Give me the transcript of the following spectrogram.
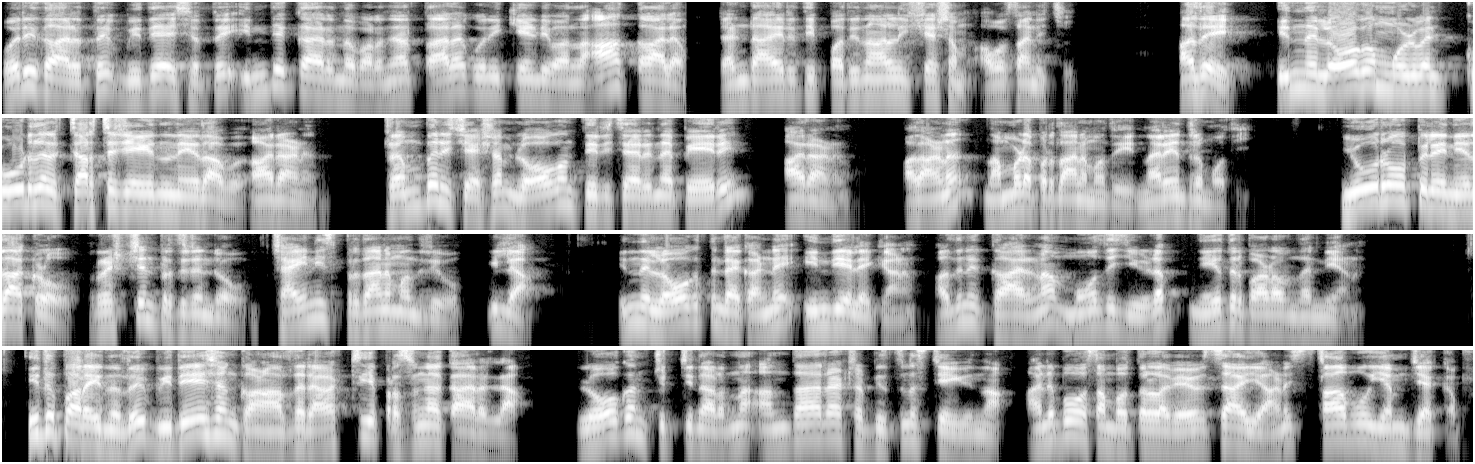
ഒരു കാലത്ത് വിദേശത്ത് ഇന്ത്യക്കാരെന്ന് പറഞ്ഞാൽ തല കുനിക്കേണ്ടി വന്ന ആ കാലം രണ്ടായിരത്തി പതിനാലിന് ശേഷം അവസാനിച്ചു. അതെ ഇന്ന് ലോകം മുഴുവൻ കൂടുതൽ ചർച്ച ചെയ്യുന്ന നേതാവ് ആരാണ്? ട്രംപിന് ശേഷം ലോകം തിരിച്ചറിയുന്ന പേര് ആരാണ്? അതാണ് നമ്മുടെ പ്രധാനമന്ത്രി നരേന്ദ്രമോദി. യൂറോപ്പിലെ നേതാക്കളോ റഷ്യൻ പ്രസിഡന്റോ ചൈനീസ് പ്രധാനമന്ത്രിയോ ഇല്ല. ഇന്ന് ലോകത്തിന്റെ കണ്ണ് ഇന്ത്യയിലേക്കാണ്. അതിന് കാരണം മോദിജിയുടെ നേതൃപാഠം തന്നെയാണ്. ഇത് പറയുന്നത് വിദേശം കാണാത്ത രാഷ്ട്രീയ പ്രസംഗക്കാരല്ല. ലോകം ചുറ്റി നടന്ന അന്താരാഷ്ട്ര ബിസിനസ് ചെയ്യുന്ന അനുഭവ സമ്പത്തുള്ള വ്യവസായിയാണ് സാബു എം ജേക്കബ്.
